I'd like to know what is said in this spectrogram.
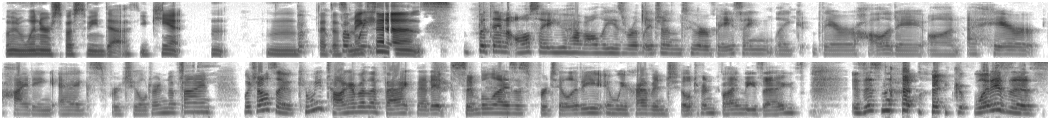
when winter is supposed to mean death? You can't. Mm, But- that doesn't make wait. sense. But then also you have all these religions who are basing like their holiday on a hare hiding eggs for children to find. Which also, can we talk about the fact that it symbolizes fertility and we're having children find these eggs? Is this not like what is this?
